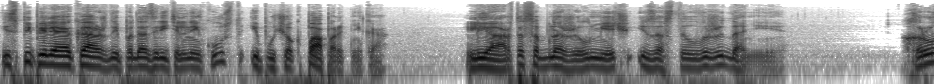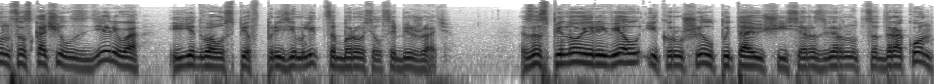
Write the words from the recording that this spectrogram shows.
испепеляя каждый подозрительный куст и пучок папоротника. Лиартос обнажил меч и застыл в ожидании. Хрун соскочил с дерева и, едва успев приземлиться, бросился бежать. За спиной ревел и крушил пытающийся развернуться дракон,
